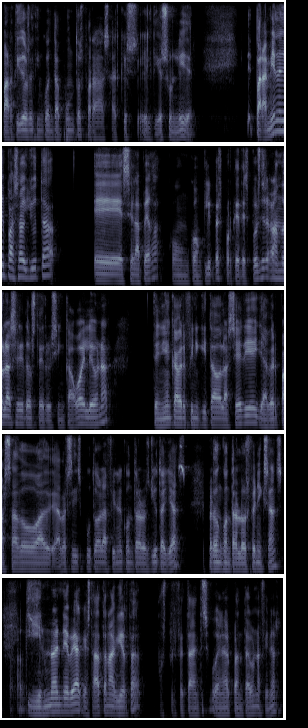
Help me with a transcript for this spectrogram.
partidos de 50 puntos para saber que el tío es un líder. Para mí el año pasado Utah eh, se la pega con, con, Clippers porque después de ir ganando la serie 2-0 y sin Kawhi Leonard, tenían que haber finiquitado la serie y haber pasado, a, haberse disputado la final contra los Utah Jazz, perdón, contra los Phoenix Suns. Y en una NBA que estaba tan abierta, pues perfectamente se pueden haber plantado una final.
